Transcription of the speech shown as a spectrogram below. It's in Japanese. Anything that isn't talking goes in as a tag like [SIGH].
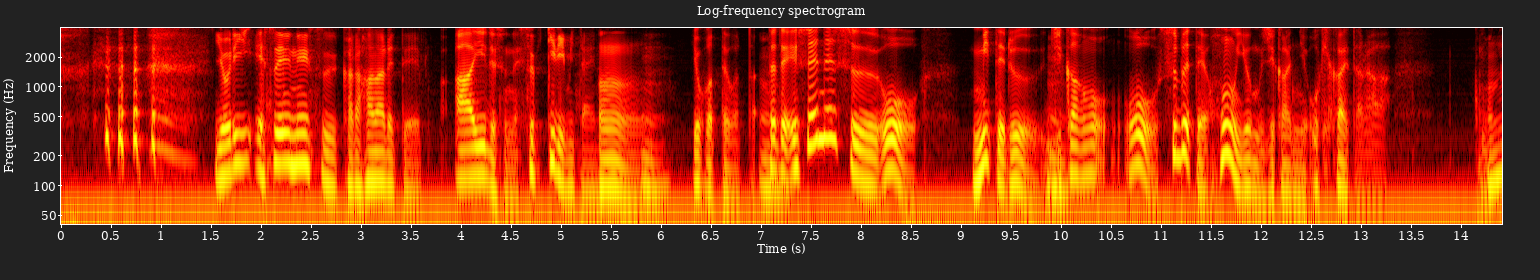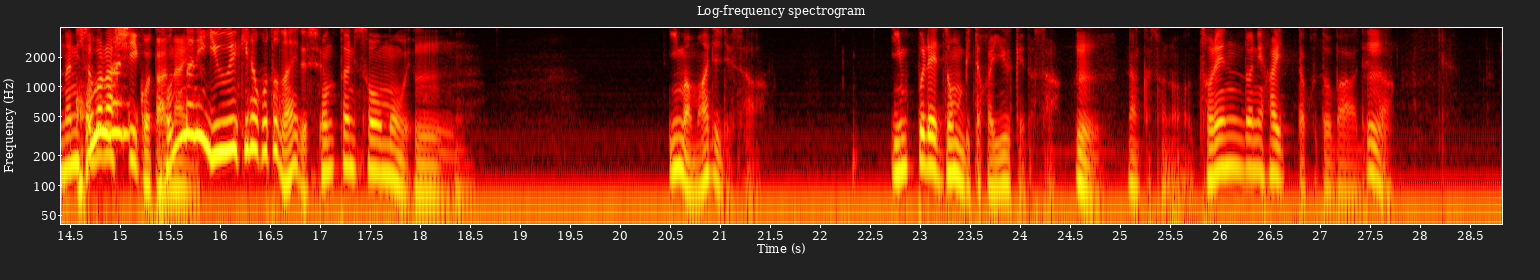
より SNS から離れて、ああ、いいですね。すっきりみたいな。うん。よかったよかった。だって SNS を見てる時間をすべ、て本を読む時間に置き換えたら、こんなに素晴らしいことはない。こんなに有益なことないですよ。本当にそう思うよ。うん。今マジでさ、インプレゾンビとか言うけどさ、うん。なんかそのトレンドに入った言葉でさ、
